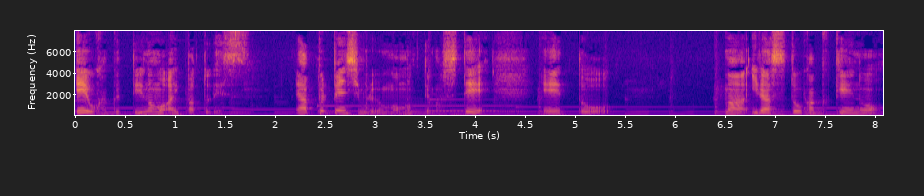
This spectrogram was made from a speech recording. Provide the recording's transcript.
絵を描くっていうのも iPad です。Apple Pencil も持ってましてえっ、とまあイラストを描く系の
